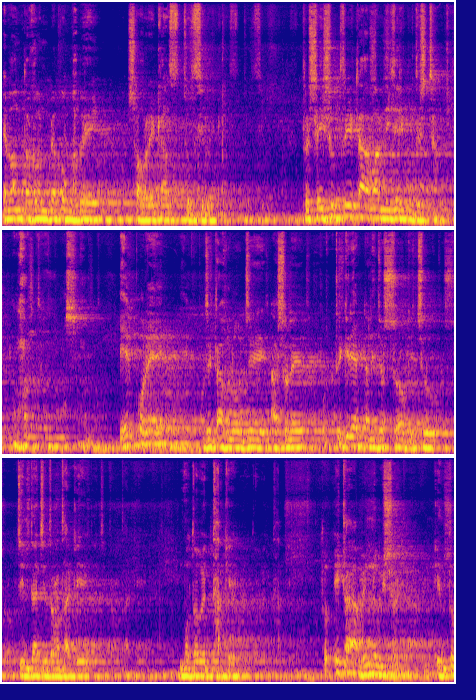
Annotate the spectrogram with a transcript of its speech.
এবং তখন ব্যাপকভাবে শহরে কাজ চলছিল। তো সেই সূত্রে এটা আমার নিজেরই প্রতিষ্ঠান। এরপরে যেটা হলো যে আসলে প্রত্যেকেরই একটা নিজস্ব কিছু চিন্তা চেতনা থাকে, মতভেদ থাকে। তো এটা ভিন্ন বিষয়। কিন্তু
